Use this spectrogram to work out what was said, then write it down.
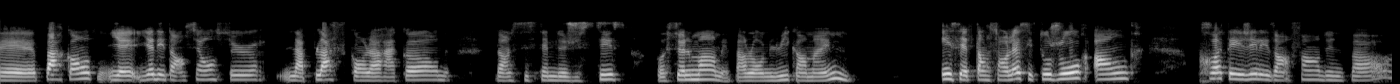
Euh, par contre, il y, a, des tensions sur la place qu'on leur accorde dans le système de justice, pas seulement, mais parlons de lui quand même. Et cette tension-là, c'est toujours entre protéger les enfants d'une part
